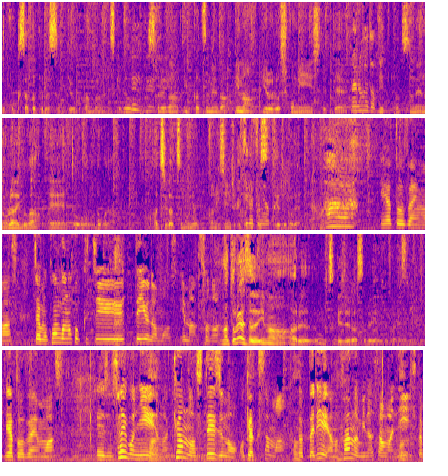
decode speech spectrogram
と、国坂ブルースっていうバンドなんですけど、それが一発目が今いろいろ仕込みしててなるほど。一発目のライブがえっ、とどこだ？8月の4日に新宿トリックスっていうところで、はい。あー。ありがとうございますじゃあもう今後の告知っていうのはもう今そのまあ、とりあえず今あるスケジュールはそれがですねありがとうございます。えーじゃあ最後に、はいあの今日のステージのお客様だったり、あのはいファンの皆様に一言お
